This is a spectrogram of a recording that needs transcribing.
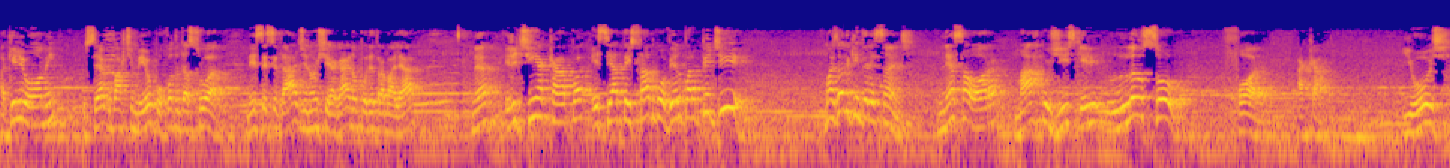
Aquele homem, o cego Bartimeu, por conta da sua necessidade de não enxergar e não poder trabalhar, né, ele tinha capa, esse atestado do governo para pedir. Mas olha que interessante, nessa hora, Marcos diz que ele lançou fora a capa. E hoje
